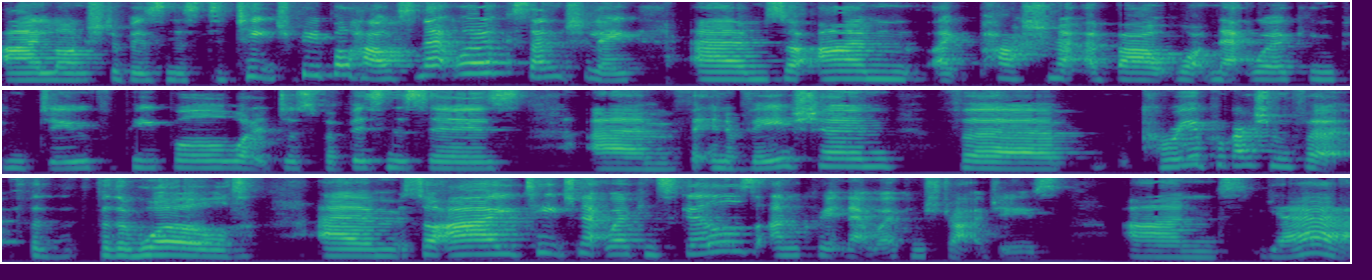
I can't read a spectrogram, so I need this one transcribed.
I launched a business to teach people how to network essentially. Um, so I'm like passionate about what networking can do for people, what it does for businesses, um, for innovation, for career progression, for, for, for the world. Um, so I teach networking skills and create networking strategies. And yeah,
